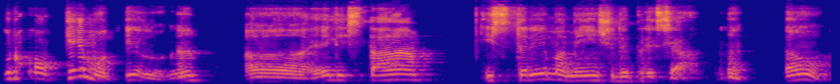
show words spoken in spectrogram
por qualquer modelo, né, uh, ele está extremamente depreciado. Né? Então,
